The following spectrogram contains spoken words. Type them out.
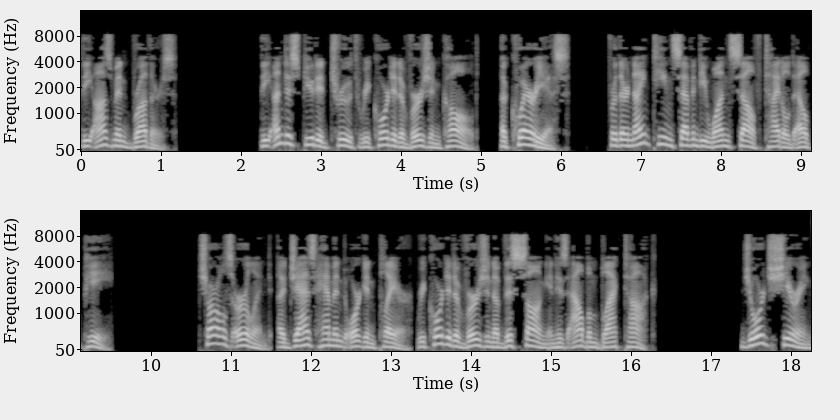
The Osmond Brothers. The Undisputed Truth recorded a version called, "'Aquarius' for their 1971 self-titled LP. Charles Earland, a jazz Hammond organ player, recorded a version of this song in his album Black Talk. George Shearing,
